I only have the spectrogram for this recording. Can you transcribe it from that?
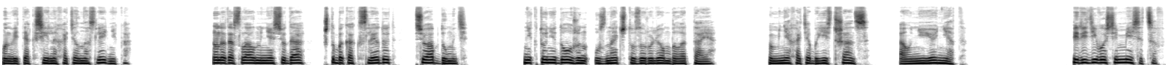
Он ведь так сильно хотел наследника. Он отослал меня сюда, чтобы как следует все обдумать. Никто не должен узнать, что за рулем была Тая. У меня хотя бы есть шанс, а у нее нет. Впереди восемь месяцев.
